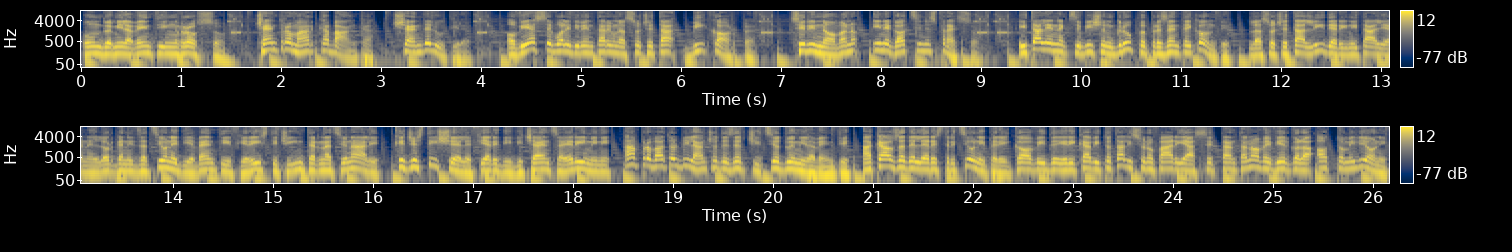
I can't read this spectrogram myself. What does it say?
un 2020 in rosso. Centro Marca Banca, scende l'utile. OVS vuole diventare una società B Corp. Si rinnovano i negozi in espresso. Italian Exhibition Group presenta i conti, la società leader in Italia nell'organizzazione di eventi fieristici internazionali che gestisce le fiere di Vicenza e Rimini, ha approvato il bilancio d'esercizio 2020. A causa delle restrizioni per il Covid, i ricavi totali sono pari a 79,8 milioni,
